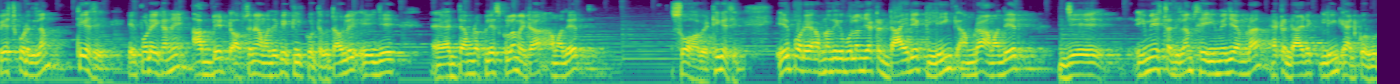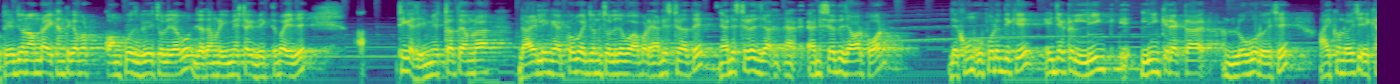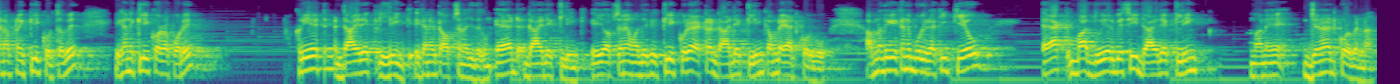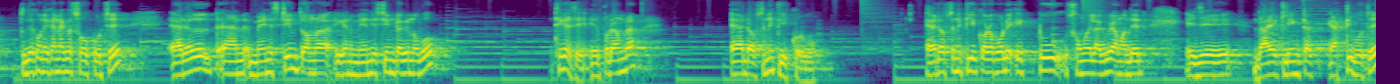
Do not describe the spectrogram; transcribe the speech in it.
পেস্ট করে দিলাম, ঠিক আছে? এরপরে এখানে আপডেট অপশানে আমাদেরকে ক্লিক করতে হবে। তাহলে এই যে অ্যাডটা আমরা প্লেস করলাম, এটা আমাদের শো হবে, ঠিক আছে? এরপরে আপনাদেরকে বললাম যে একটা ডাইরেক্ট লিঙ্ক আমরা আমাদের যে ইমেজটা দিলাম, সেই ইমেজে আমরা একটা ডাইরেক্ট লিঙ্ক অ্যাড করব। তো এর জন্য আমরা এখান থেকে আবার কম্পোজ ভিউয়ে চলে যাব, যাতে আমরা ইমেজটাকে দেখতে পাই। যে, ঠিক আছে ইমেজটাতে আমরা ডাইরেক্ট লিঙ্ক অ্যাড করব, এর জন্য চলে যাব আবার অ্যাডিস্টেরাতে অ্যাডিস্টেরা অ্যাডিস্টেরাতে যাওয়ার পর দেখুন, উপরের দিকে এই যে একটা লিঙ্ক লিঙ্কের একটা লোগো রয়েছে আইকন রয়েছে, এখানে আপনাকে ক্লিক করতে হবে। এখানে ক্লিক করার পরে ক্রিয়েট ডাইরেক্ট লিঙ্ক এখানে একটা অপশান আছে, দেখুন অ্যাড ডাইরেক্ট লিঙ্ক এই অপশানে আমাদেরকে ক্লিক করে একটা ডাইরেক্ট লিঙ্ক আমরা অ্যাড করব। আপনাদেরকে এখানে বলে রাখি, কেউ এক বা দুইয়ের বেশি ডাইরেক্ট লিঙ্ক মানে জেনারেট করবেন না। তো দেখুন, এখানে একটা শো করছে অ্যাডাল্ট অ্যান্ড মেন স্ট্রিম তো আমরা এখানে মেন স্ট্রিমটাকে নেব। ঠিক আছে, এরপরে আমরা অ্যাড অপশানে ক্লিক করব। অ্যাড অপশানে ক্লিক করার পরে একটু সময় লাগবে আমাদের এই যে ডাইরেক্ট লিঙ্কটা অ্যাক্টিভ হতে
